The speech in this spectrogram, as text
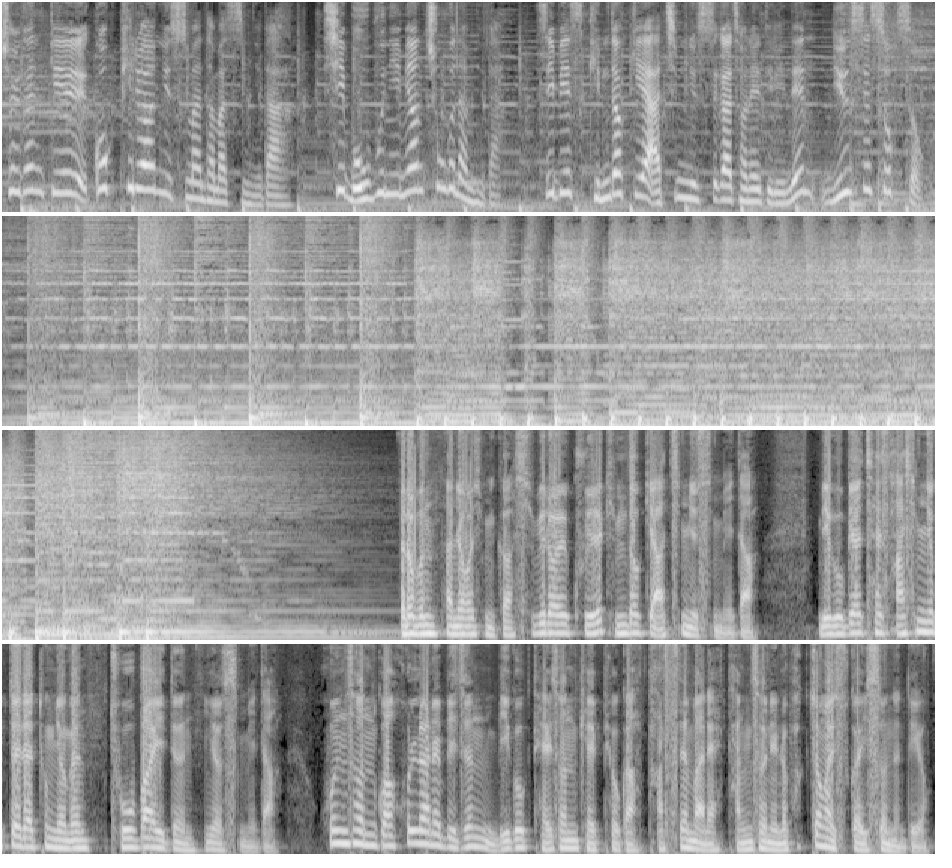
출근길 꼭 필요한 뉴스만 담았습니다. 15분이면 충분합니다. CBS 김덕기의 아침 뉴스가 전해드리는 뉴스 속속. 여러분 안녕하십니까? 11월 9일 김덕기 아침 뉴스입니다. 미국의 제46대 대통령은 조 바이든이었습니다. 혼선과 혼란을 빚은 미국 대선 개표가 닷새 만에 당선인을 확정할 수가 있었는데요.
